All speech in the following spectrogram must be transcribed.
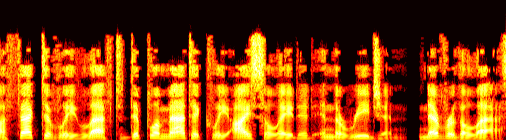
effectively left diplomatically diplomatically isolated in the region. Nevertheless,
